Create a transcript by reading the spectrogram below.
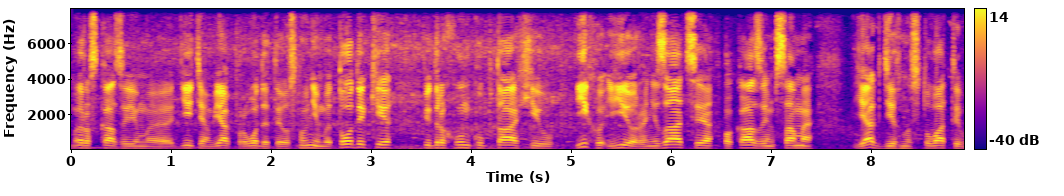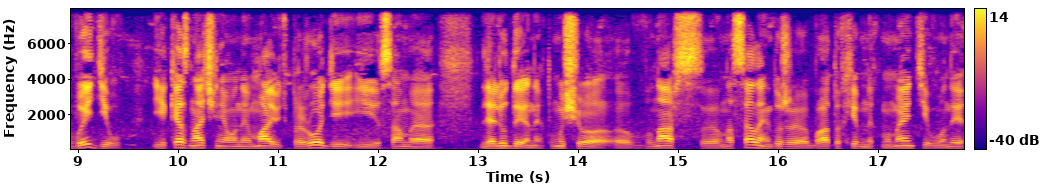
Ми розказуємо дітям, як проводити основні методики підрахунку птахів, їх її організація. Показуємо саме, як діагностувати видів, і яке значення вони мають в природі і саме для людини. Тому що е, в нас в населенні дуже багато хибних моментів. Вони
